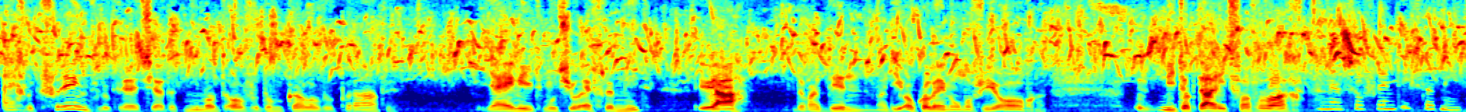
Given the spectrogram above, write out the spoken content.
Eigenlijk vreemd, Lucretia, dat niemand over Don Carlo wil praten. Jij niet, Muccio Efrem niet. Ja, de waardin, maar die ook alleen onder vier ogen. Niet dat ik daar iets van verwacht. Nou, zo vreemd is dat niet.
